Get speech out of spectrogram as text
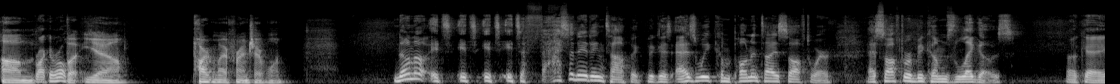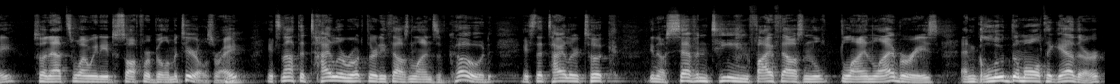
Um, Rock and roll. But yeah, pardon my French, everyone. No, no, it's it's it's it's a fascinating topic because as we componentize software, as software becomes Legos, okay, so that's why we need a software bill of materials, right? Mm-hmm. It's not that Tyler wrote thirty thousand lines of code; it's that Tyler took you know 17 5,000 line libraries and glued them all together,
